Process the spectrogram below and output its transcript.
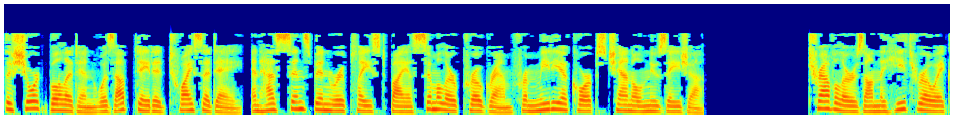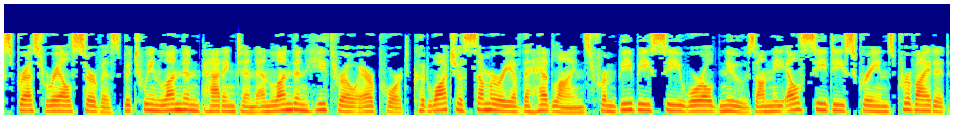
The short bulletin was updated twice a day, and has since been replaced by a similar program from MediaCorp's channel NewsAsia. Travellers on the Heathrow Express rail service between London Paddington and London Heathrow Airport could watch a summary of the headlines from BBC World News on the LCD screens provided.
